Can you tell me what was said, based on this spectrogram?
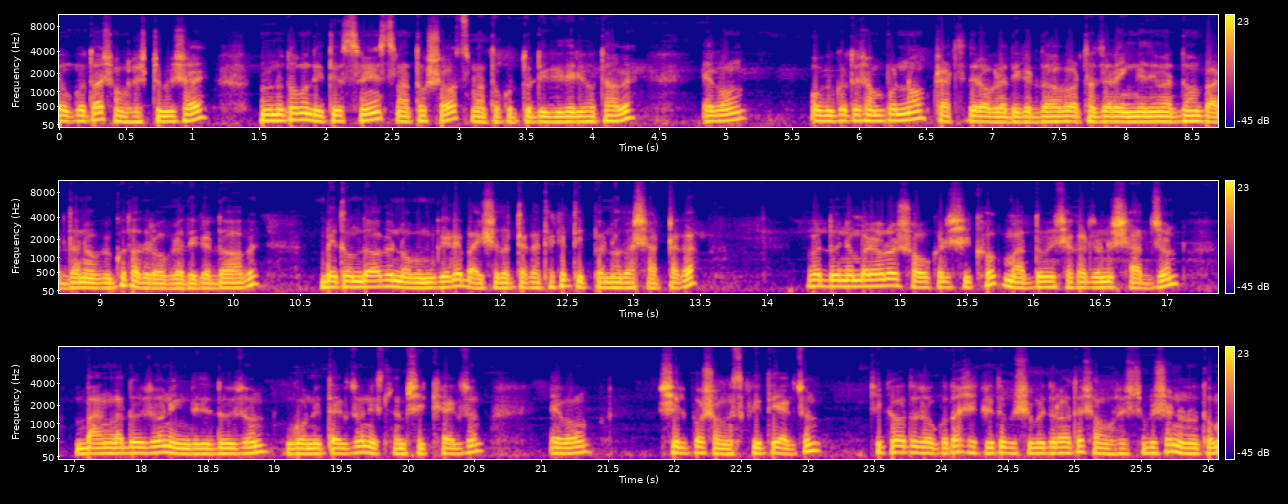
যোগ্যতা সংশ্লিষ্ট বিষয়ে। ন্যূনতম দ্বিতীয় শ্রেণির স্নাতক সহ স্নাতকোত্তর ডিগ্রিধারী হতে হবে এবং অভিজ্ঞতা সম্পন্ন প্রার্থীদের অগ্রাধিকার দেওয়া হবে, অর্থাৎ যারা ইংরেজি মাধ্যমে পাঠদানে অভিজ্ঞ তাদের অগ্রাধিকার দেওয়া হবে। বেতন দেওয়া হবে নবম গ্রেডে বাইশ হাজার টাকা থেকে তিপ্পান্ন হাজার ষাট টাকা। এবার দুই নম্বরে হলো সহকারী শিক্ষক, মাধ্যমিক শেখার জন্য সাতজন, বাংলা দুইজন, ইংরেজি দুইজন, গণিত একজন, ইসলাম শিক্ষা একজন এবং শিল্প সংস্কৃতি একজন। শিক্ষাগত যোগ্যতা স্বীকৃত বিশ্ববিদ্যালয় হতে সংশ্লিষ্ট বিষয়ে ন্যূনতম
